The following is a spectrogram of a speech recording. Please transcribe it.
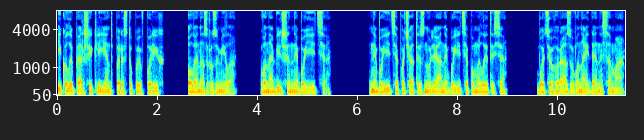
І коли перший клієнт переступив поріг, Олена зрозуміла вона більше не боїться. Не боїться почати з нуля, не боїться помилитися, бо цього разу вона йде не сама.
